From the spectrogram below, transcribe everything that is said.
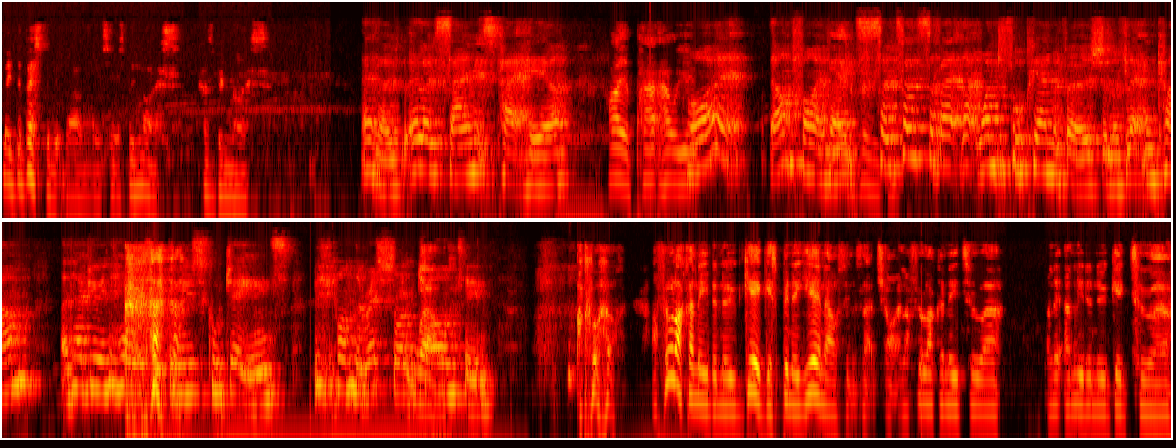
made the best of it down there, so it's been nice. Has been nice. Hello, hello, Sam. It's Pat here. Hiya, Pat. How are you? All right, I'm fine, thanks. so tell us about that wonderful piano version of Let Them Come," and have you inherited the musical genes beyond the restaurant Well- chanting? well, I feel like I need a new gig. It's been a year now since that chart, and I feel like I need to. Uh, I, need, I need a new gig to uh,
